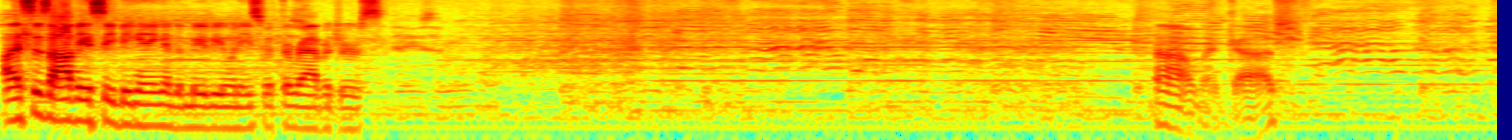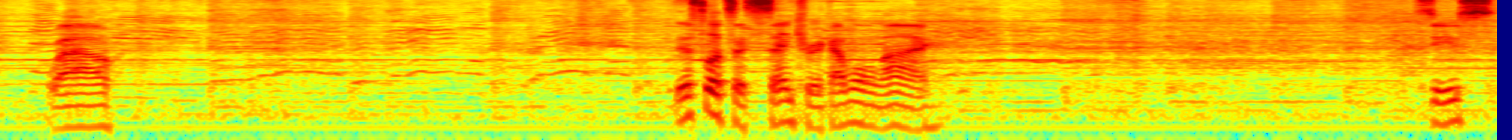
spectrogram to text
Uh, this is obviously beginning of the movie when he's with the Ravagers. The days are over. Oh my gosh. Wow. This looks eccentric, I won't lie. Zeus.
